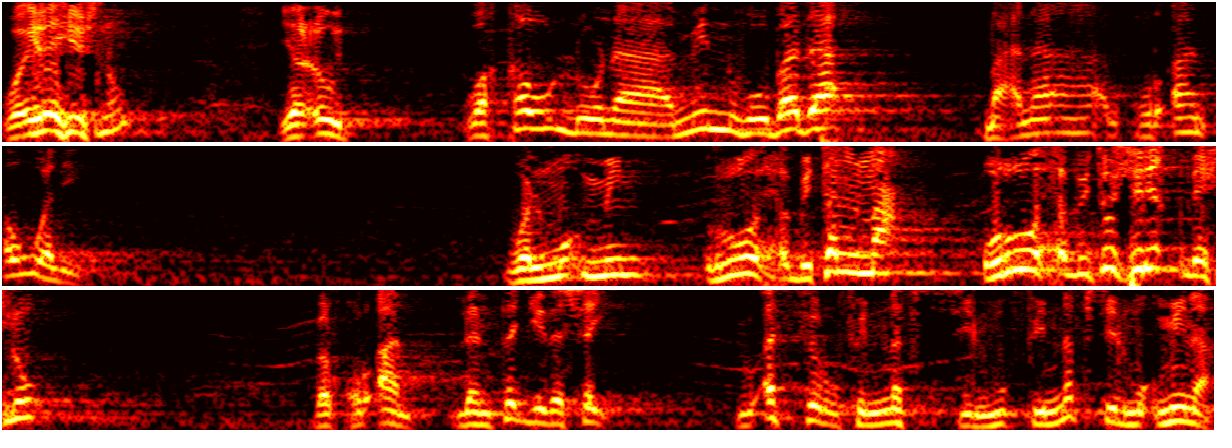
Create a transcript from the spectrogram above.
وإليه شنو؟ يعود. وقولنا منه بدأ معناها القرآن أولي. والمؤمن روح بتلمع وروح بتشرق بشنو؟ بالقرآن. لن تجد شيء يؤثر في النفس في النفس المؤمنة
